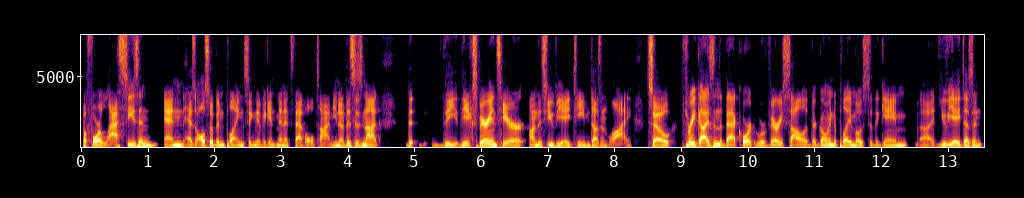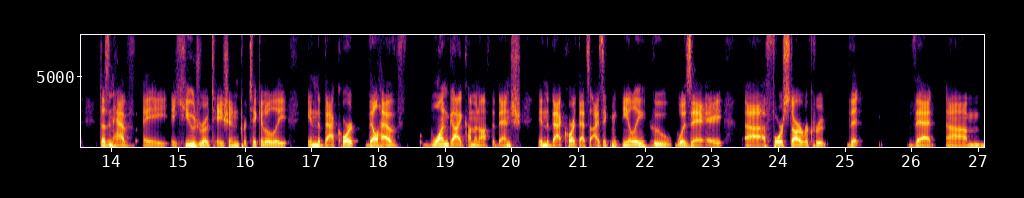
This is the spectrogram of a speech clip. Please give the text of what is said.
before last season and has also been playing significant minutes that whole time. You know, this is not the the the experience here on this UVA team doesn't lie. So three guys in the backcourt who are very solid. They're going to play most of the game. Uh, UVA doesn't doesn't have a, a huge rotation, particularly in the backcourt. They'll have one guy coming off the bench in the backcourt. That's Isaac McNeely, who was a uh, four star recruit that that um,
